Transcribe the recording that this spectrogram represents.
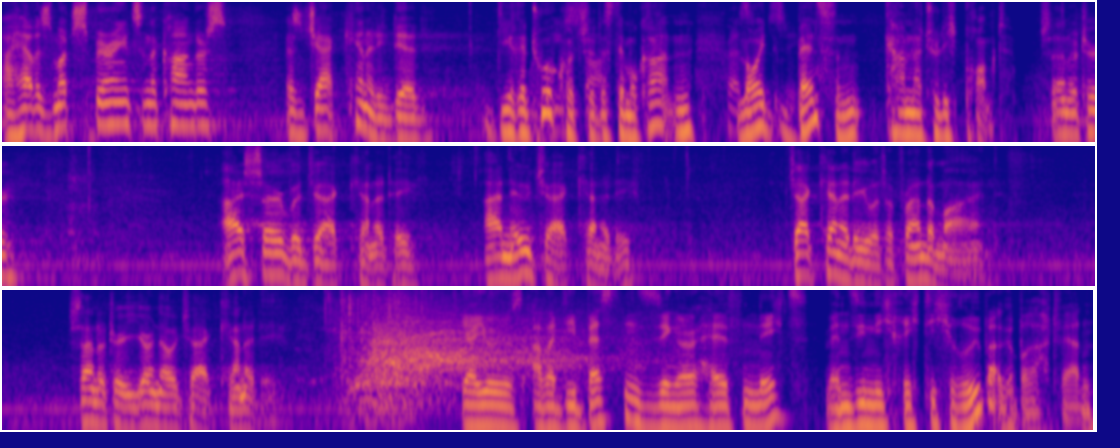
I have as much experience in the Congress as Jack Kennedy did die Retourkutsche des Demokraten Lloyd Benson kam natürlich prompt. Senator, I served with Jack Kennedy. I knew Jack Kennedy. Jack Kennedy was a friend of mine. Senator, you're no Jack Kennedy. Ja, Julius, aber die besten Singer helfen nichts, wenn sie nicht richtig rübergebracht werden.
